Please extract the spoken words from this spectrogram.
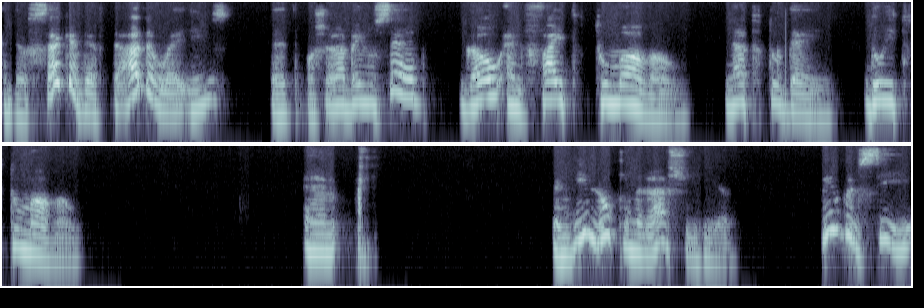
And the second, the other way is that Moshe Rabbeinu said, go and fight tomorrow, not today. Do it tomorrow. Um, when we look in Rashi here, we will see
